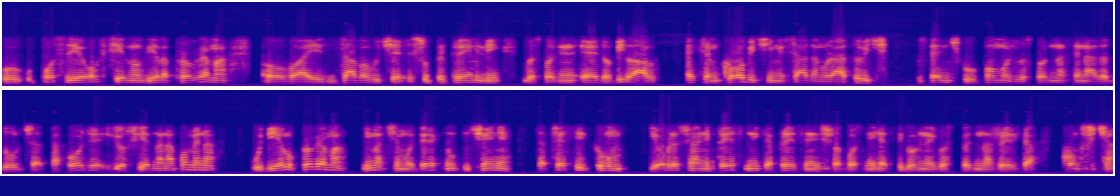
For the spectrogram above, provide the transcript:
u, u poslije oficijalnog dijela programa ovaj zabavu će su pripremili gospodin Edo Bilal, Ekrem Kobić i Misada Muratović uz tehničku pomoć gospodina Senada Dulča. Također još jedna napomena, u dijelu programa imat ćemo direktno uključenje sa čestitkom i obraćanje predsjednika predsjedništva Bosne i Hercegovine gospodina Željka Komšića.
